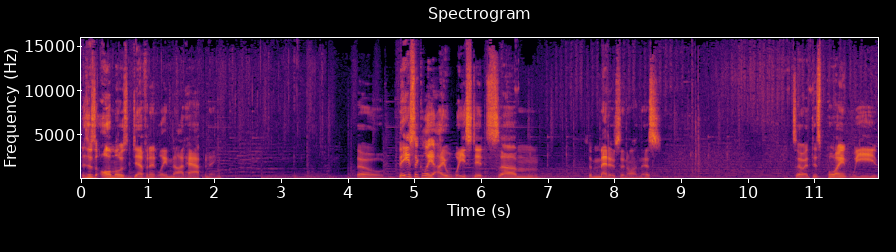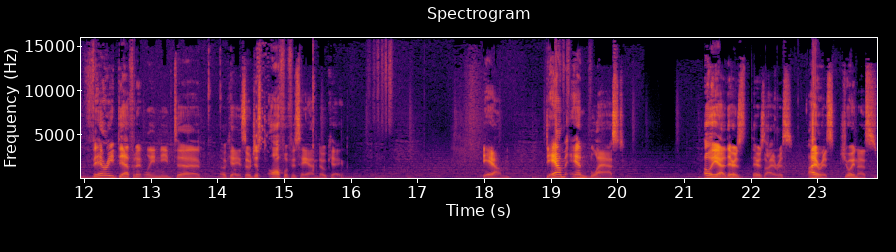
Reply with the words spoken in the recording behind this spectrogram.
this is almost definitely not happening. So, basically, I wasted some, some medicine on this. So at this point, we very definitely need to... Okay, so just off of his hand. Okay. Damn. Damn and blast. Oh yeah, there's there's Iris. Iris, join us,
